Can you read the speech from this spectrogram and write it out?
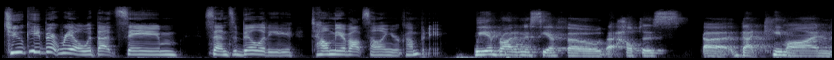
to keep it real with that same sensibility tell me about selling your company we had brought in a CFO that helped us, uh, that came on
